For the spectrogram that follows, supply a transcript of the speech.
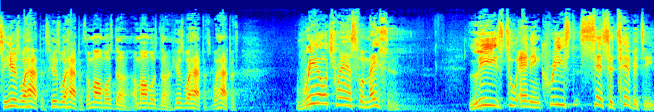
See, here's what happens. Here's what happens. I'm almost done. I'm almost done. Here's what happens. What happens? Real transformation leads to an increased sensitivity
